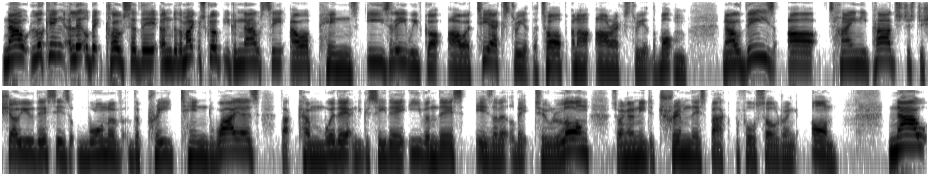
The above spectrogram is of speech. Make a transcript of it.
Now, looking a little bit closer there under the microscope, you can now see our pins easily. We've got our TX3 at the top and our RX3 at the bottom. Now, these are tiny pads, just to show you, this is one of the pre-tinned wires that come with it. And you can see there, even this is a little bit too long. So I'm going to need to trim this back before soldering on. Now,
